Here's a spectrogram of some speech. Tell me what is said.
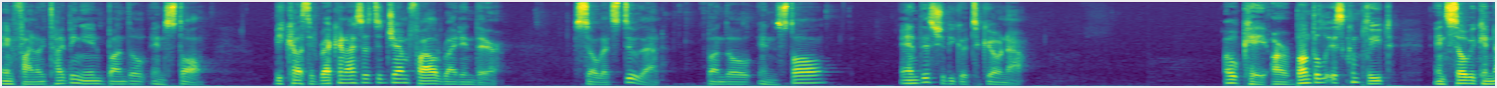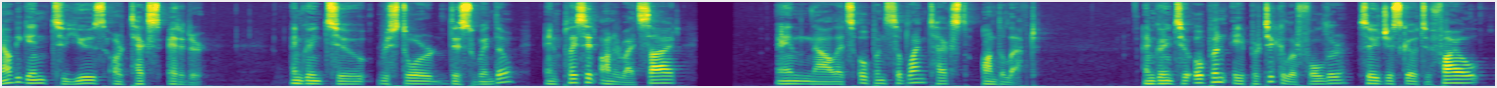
and finally typing in bundle install because it recognizes the gem file right in there. So let's do that. Bundle install and this should be good to go now. Okay, our bundle is complete and so we can now begin to use our text editor. I'm going to restore this window and place it on the right side and now let's open Sublime Text on the left. I'm going to open a particular folder, so you just go to File,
